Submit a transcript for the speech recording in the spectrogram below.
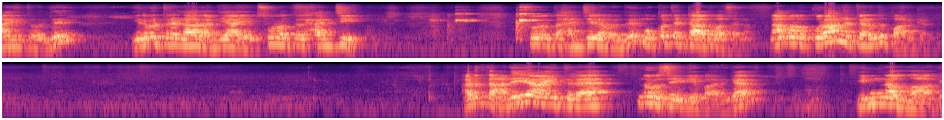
ஆயத்து வந்து இருபத்தி ரெண்டாவது அத்தியாயம் சூரத்து ஹஜ்ஜி. சூரத்து ஹஜ்ஜில் வந்து முப்பத்தெட்டாவது வசனம். நாம குரானை திறந்து பார்க்க அடுத்து அதே ஆயத்தில் இன்னொரு செய்தியை பாருங்கள் இன்னல்லாக.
